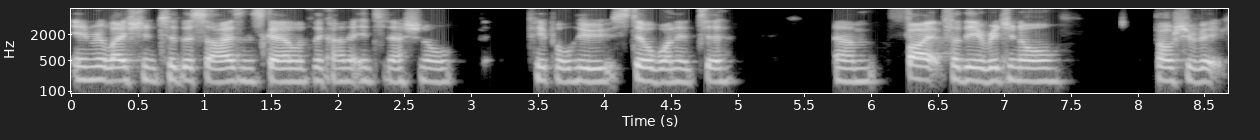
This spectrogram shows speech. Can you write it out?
in relation to the size and scale of the kind of international people who still wanted to um, fight for the original Bolshevik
